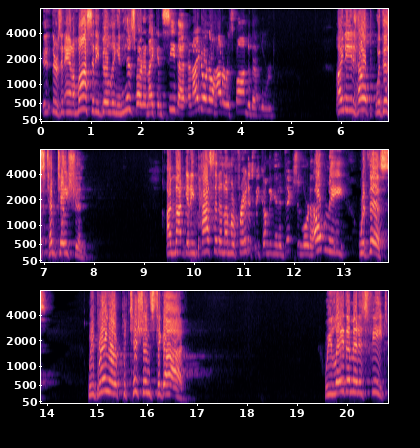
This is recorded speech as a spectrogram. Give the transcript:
there's an animosity building in his heart and I can see that and I don't know how to respond to that, Lord. I need help with this temptation. I'm not getting past it and I'm afraid it's becoming an addiction. Lord, help me with this. We bring our petitions to God. We lay them at His feet.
